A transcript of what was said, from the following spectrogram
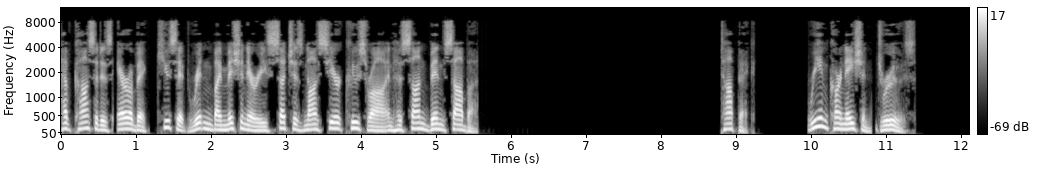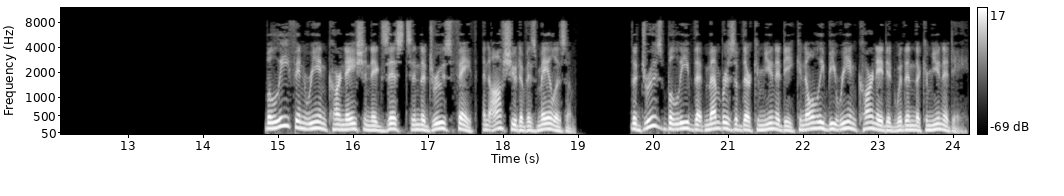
have qasidas Arabic, Qusit written by missionaries such as Nasir Khusraw and Hassan bin Sabah. Reincarnation Druze. Belief in reincarnation exists in the Druze faith, an offshoot of Ismailism. The Druze believe that members of their community can only be reincarnated within the community.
